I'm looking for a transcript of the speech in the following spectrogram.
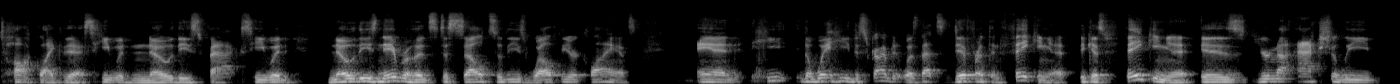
talk like this. He would know these facts. He would know these neighborhoods to sell to these wealthier clients and he the way he described it was that's different than faking it because faking it is you're not actually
